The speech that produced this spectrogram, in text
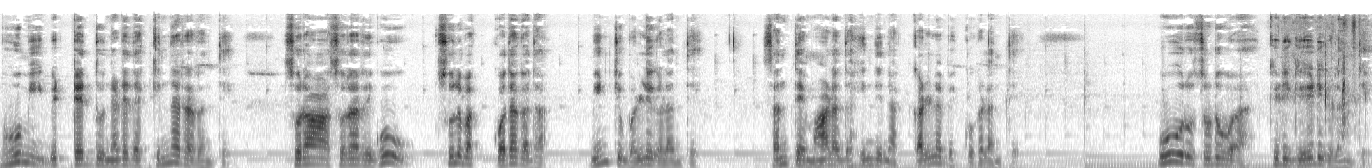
ಭೂಮಿ ಬಿಟ್ಟೆದ್ದು ನಡೆದ ಕಿನ್ನರರಂತೆ. ಸುರಾಸುರರಿಗೂ ಸುಲಭ ಕೊದಗದ ಮಿಂಚು ಬಳ್ಳಿಗಳಂತೆ, ಸಂತೆ ಮಾಳದ ಹಿಂದಿನ ಕಳ್ಳಬೆಕ್ಕುಗಳಂತೆ ಊರು ಸುಡುವ ಕಿಡಿಗೇಡಿಗಳಂತೆ,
